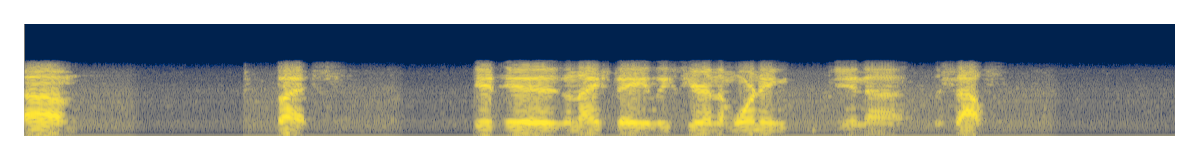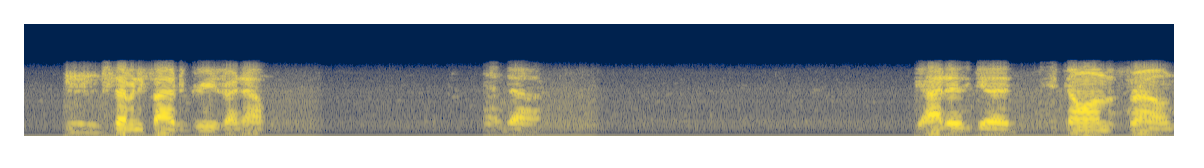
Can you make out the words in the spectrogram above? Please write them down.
um, but it is a nice day, at least here in the morning in uh, the south. 75 degrees right now. And uh, God is good. He's still on the throne.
